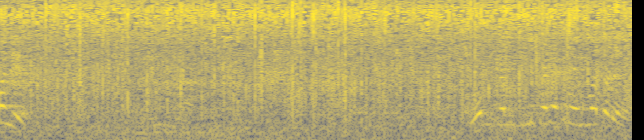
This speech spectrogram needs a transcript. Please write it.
కావాలి మాట్లాడదా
